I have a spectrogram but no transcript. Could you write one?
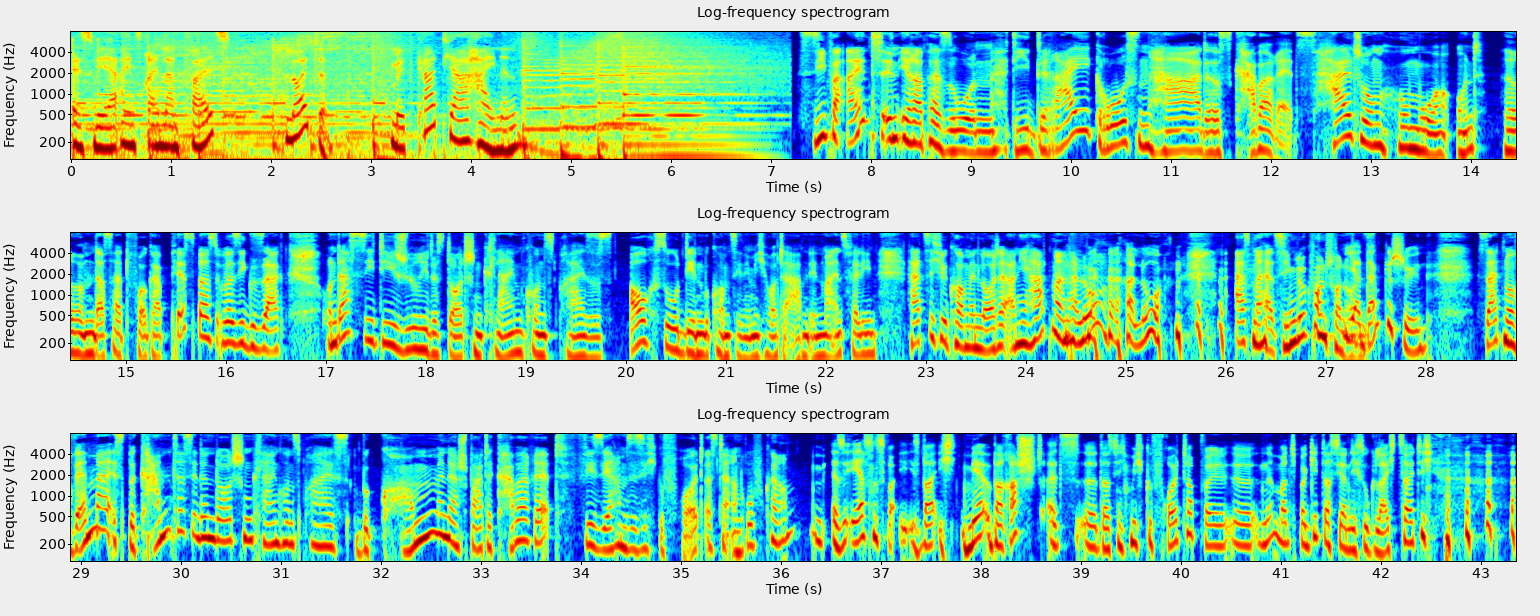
SWR1 Rheinland-Pfalz. Leute mit Katja Heinen. Sie vereint in ihrer Person die drei großen H des Kabaretts. Haltung, Humor und Hirn. Das hat Volker Pispers über sie gesagt. Und das sieht die Jury des Deutschen Kleinkunstpreises auch so. Den bekommt sie nämlich heute Abend in Mainz verliehen. Herzlich willkommen, Leute. Anni Hartmann, hallo. hallo. Erstmal herzlichen Glückwunsch von uns. Ja, danke schön. Seit November ist bekannt, dass Sie den Deutschen Kleinkunstpreis bekommen in der Sparte Kabarett. Wie sehr haben Sie sich gefreut, als der Anruf kam? Also erstens war, war ich mehr überrascht, als äh, dass ich mich gefreut habe, weil äh, ne, manchmal geht das ja nicht so gleichzeitig.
